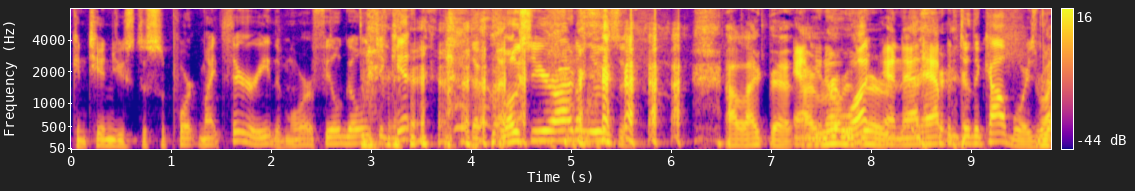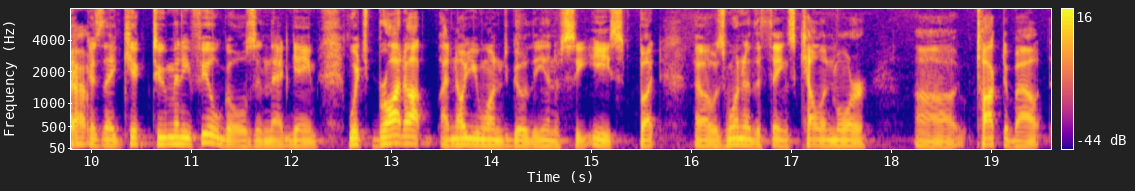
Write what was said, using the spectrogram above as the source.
continues to support my theory: the more field goals you get, the closer you are to losing. I like that. And I you know really what? do. And that happened to the Cowboys, right? Yeah. Because they kicked too many field goals in that game, which brought up. I know you wanted to go to the NFC East, but uh, it was one of the things Kellen Moore uh, talked about.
